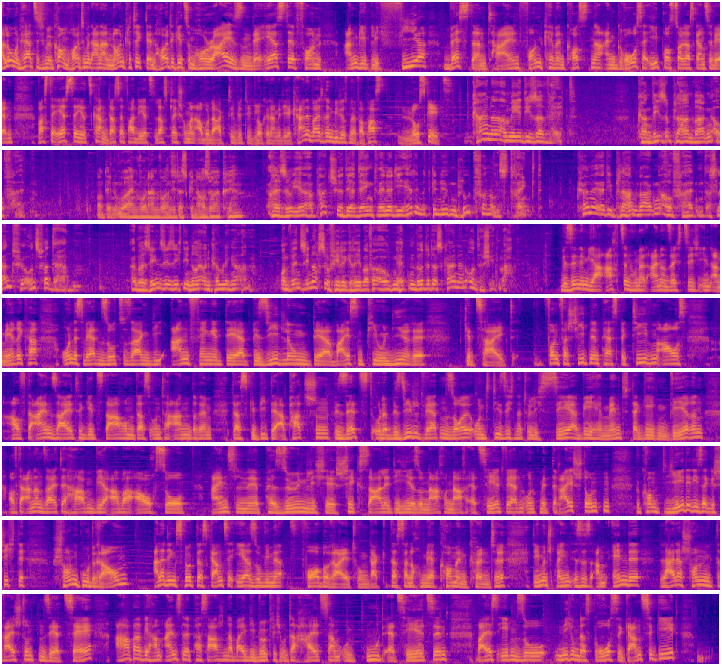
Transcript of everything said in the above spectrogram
Hallo und herzlich willkommen heute mit einer neuen Kritik, denn heute geht es um Horizon, der erste von angeblich vier Western-Teilen von Kevin Costner. Ein großer Epos soll das Ganze werden. Was der erste jetzt kann, das erfahrt ihr jetzt. Lasst gleich schon mal ein Abo da, aktiviert die Glocke, damit ihr keine weiteren Videos mehr verpasst. Los geht's! Keine Armee dieser Welt kann diese Planwagen aufhalten. Und den Ureinwohnern wollen Sie das genauso erklären? Also Ihr Apache, der denkt, wenn er die Erde mit genügend Blut von uns tränkt, könne er die Planwagen aufhalten, das Land für uns verderben. Aber sehen Sie sich die Neuankömmlinge an. Und wenn Sie noch so viele Gräber vor Augen hätten, würde das keinen Unterschied machen. Wir sind im Jahr 1861 in Amerika und es werden sozusagen die Anfänge der Besiedlung der weißen Pioniere gezeigt. Von verschiedenen Perspektiven aus. Auf der einen Seite geht es darum, dass unter anderem das Gebiet der Apachen besetzt oder besiedelt werden soll und die sich natürlich sehr vehement dagegen wehren. Auf der anderen Seite haben wir aber auch so einzelne persönliche Schicksale, die hier so nach und nach erzählt werden. Und mit drei Stunden bekommt jede dieser Geschichte schon gut Raum. Allerdings wirkt das Ganze eher so wie eine Vorbereitung, dass da noch mehr kommen könnte. Dementsprechend ist es am Ende leider schon mit drei Stunden sehr zäh, aber wir haben einzelne Passagen dabei, die wirklich unterhaltsam und gut erzählt sind, weil es eben so nicht um das große Ganze geht,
